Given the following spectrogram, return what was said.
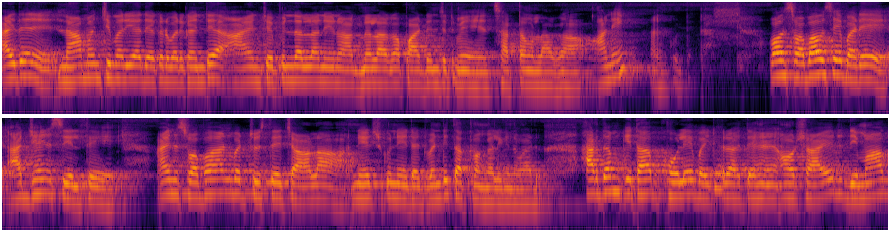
అయితే నా మంచి మర్యాద ఎక్కడి వరకు అంటే ఆయన చెప్పిందల్లా నేను ఆజ్ఞలాగా పాటించటమే చట్టంలాగా అని అనుకుంటాను. వాళ్ళ స్వభావసే బడే అధ్యయనశీలతే ఆయన స్వభావాన్ని బట్టి చూస్తే చాలా నేర్చుకునేటటువంటి తత్వం కలిగిన వాడు हरदम किताब खोले बैठे रहते हैं और शायद दिमाग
